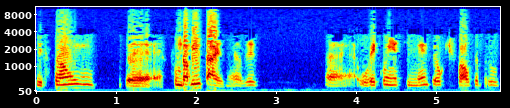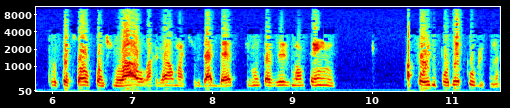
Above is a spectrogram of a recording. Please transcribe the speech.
que são é, fundamentais, né? Às vezes é, o reconhecimento é o que falta para o pessoal continuar ou largar uma atividade dessa que muitas vezes não tem apoio do poder público, né?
